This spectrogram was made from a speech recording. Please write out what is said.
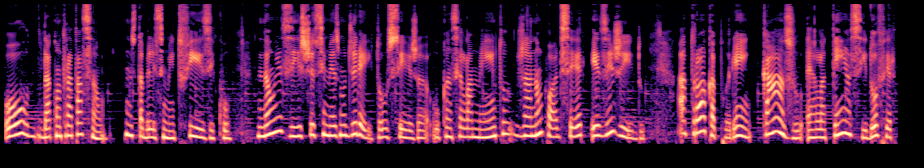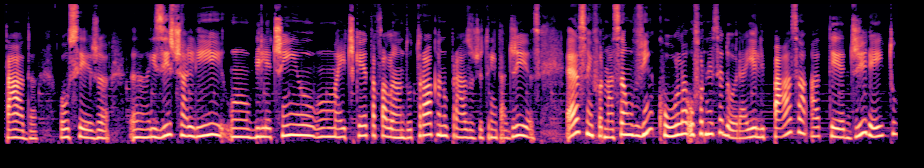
ou da contratação. No estabelecimento físico, não existe esse mesmo direito, ou seja, o cancelamento já não pode ser exigido. A troca, porém, caso ela tenha sido ofertada, ou seja, uh, existe ali um bilhetinho, uma etiqueta falando troca no prazo de 30 dias, essa informação vincula o fornecedor, aí ele passa a ter direito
